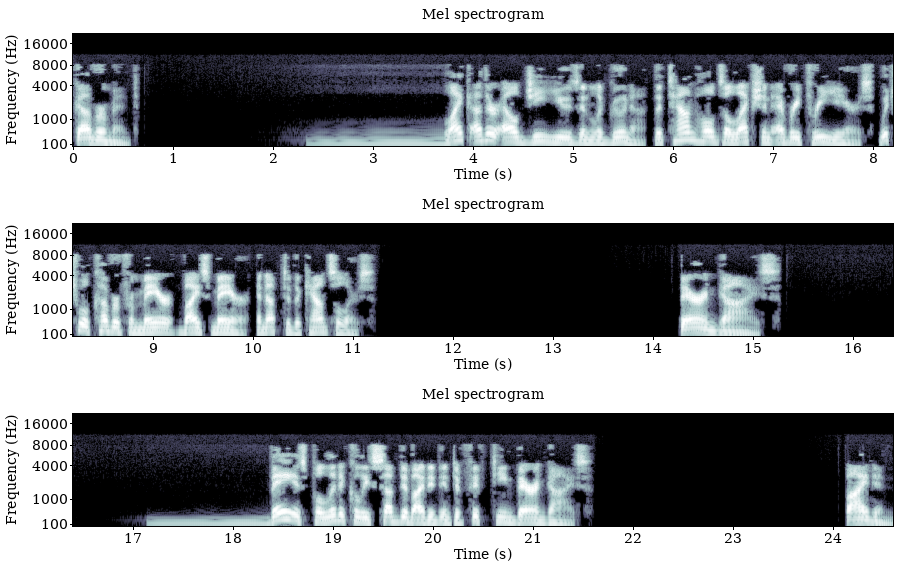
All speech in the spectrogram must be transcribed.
Government like other LGUs in Laguna, the town holds election every three years, which will cover from mayor, vice-mayor, and up to the councilors. Barangays Bay is politically subdivided into 15 barangays. Bitin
